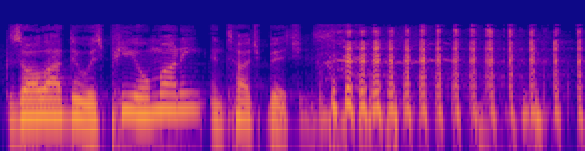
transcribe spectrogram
because all I do is peel money and touch bitches.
